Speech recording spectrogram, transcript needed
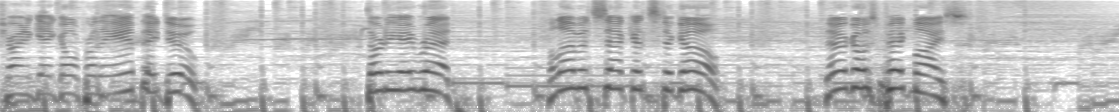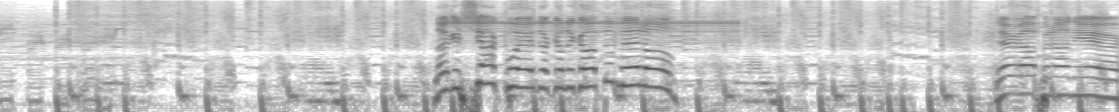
Trying to get going for the amp, they do. 38 red. 11 seconds to go. There goes Pig Mice. Look at Shockwave. They're going to go up the middle. They're up and on the air.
